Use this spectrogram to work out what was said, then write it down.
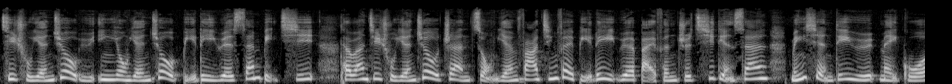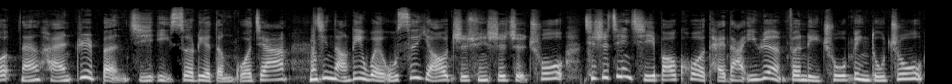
基础研究与应用研究比例约三比七。台湾基础研究占总研发经费比例约百分之七点三，明显低于美国、南韩、日。本本及以色列等国家，民进党立委吴思瑶质询时指出，其实近期包括台大医院分离出病毒株，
